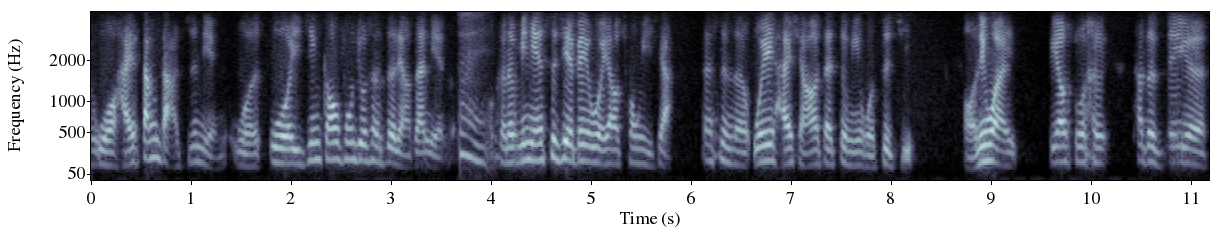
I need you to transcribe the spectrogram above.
我还当打之年，我我已经高峰就剩这两三年了。对，可能明年世界杯我也要冲一下，但是呢，我也还想要再证明我自己。哦，另外不要说他的这个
